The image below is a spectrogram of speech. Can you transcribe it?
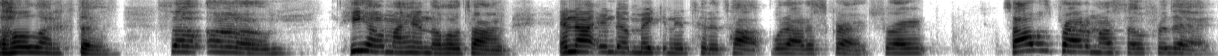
a whole lot of stuff. So, um, he held my hand the whole time, and I ended up making it to the top without a scratch, right? So I was proud of myself for that.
